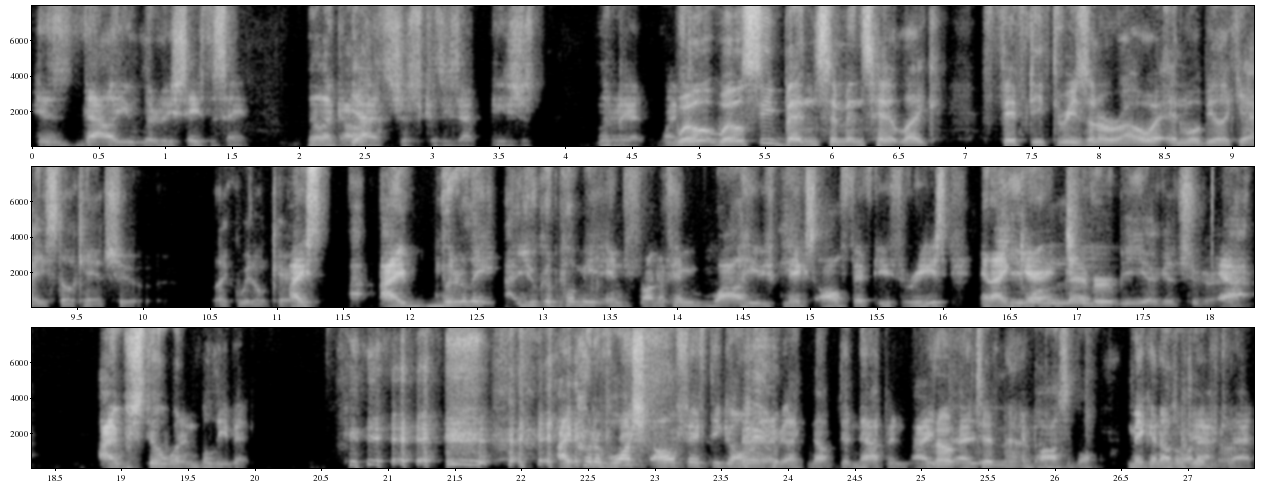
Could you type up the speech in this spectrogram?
his value literally stays the same. They're like, oh, Yeah. that's just because he's at he's just literally at We'll we'll see Ben Simmons hit like 53s in a row, and we'll be like, yeah, he still can't shoot. Like we don't care. I, I literally you could put me in front of him while he makes all 53s and I he will never be a good shooter. yeah, I still wouldn't believe it. I could have watched all 50 going and I'd be like, nope, didn't happen. I, Nope, I- didn't happen. Impossible. Make another one after that.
